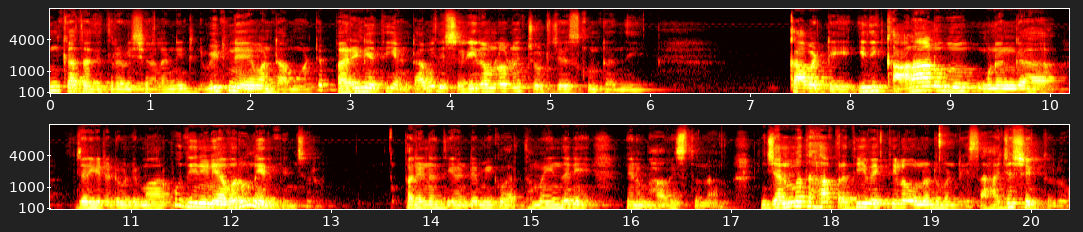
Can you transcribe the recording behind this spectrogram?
ఇంకా తదితర విషయాలన్నింటిని వీటిని ఏమంటాము అంటే పరిణతి అంటాము. ఇది శరీరంలోనే చోటు చేసుకుంటుంది. కాబట్టి ఇది కాలానుగుణంగా జరిగేటటువంటి మార్పు దీనిని ఎవరూ నేర్పించరు. పరిణతి అంటే మీకు అర్థమైందని నేను భావిస్తున్నాను. జన్మత ప్రతి వ్యక్తిలో ఉన్నటువంటి సహజ శక్తులు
